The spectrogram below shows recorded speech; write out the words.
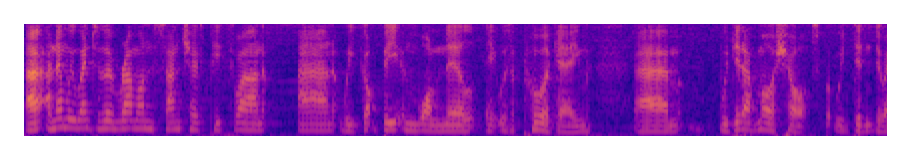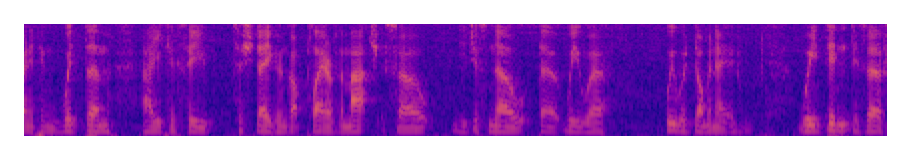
Uh, and then we went to the Ramon Sanchez Pizjuan and we got beaten 1 0. It was a poor game. Um, we did have more shots, but we didn't do anything with them. Uh, you can see ter got player of the match, so you just know that we were we were dominated. We didn't deserve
